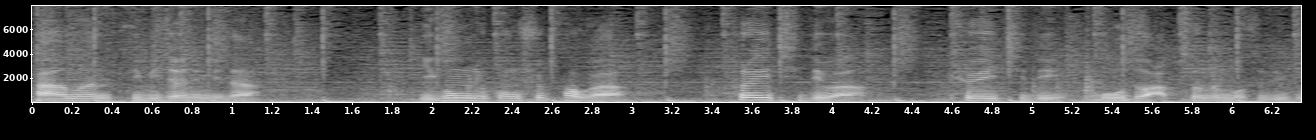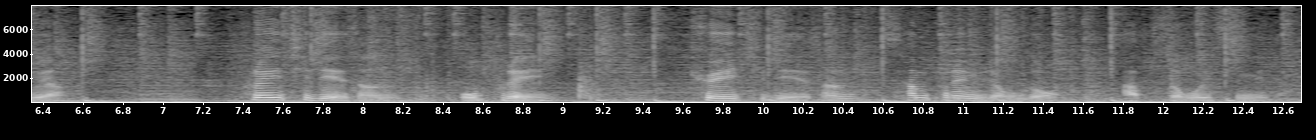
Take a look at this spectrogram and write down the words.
다음은 디비전입니다. 2060 슈퍼가 FHD와 QHD 모두 앞서는 모습이고요. FHD에선 5프레임, QHD에선 3프레임 정도 앞서고 있습니다.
